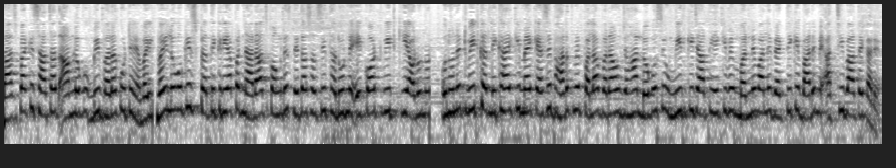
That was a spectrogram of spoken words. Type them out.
भाजपा के साथ साथ आम लोग भी भड़क उठे हैं। वही वही लोगों की इस प्रतिक्रिया पर नाराज़ कांग्रेस नेता शशि थरूर ने एक और ट्वीट किया और उन्होंने ट्वीट कर लिखा है कि मैं कैसे भारत में पला हूँ जहाँ लोगों से उम्मीद की जाती है कि वे मरने वाले व्यक्ति के बारे में अच्छी बातें करें।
